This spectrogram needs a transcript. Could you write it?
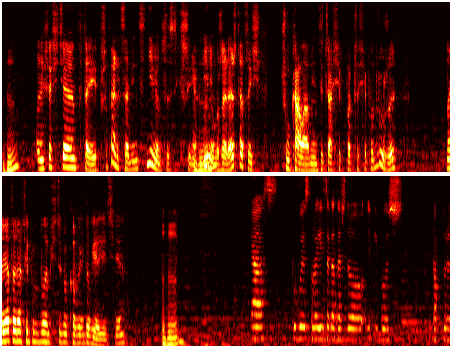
Mhm. Ponieważ ja siedziałem w tej, w szoferce, więc nie wiem co jest w tych skrzyniach. Mhm. Nie wiem, może reszta coś szukała w międzyczasie, w podczasie podróży. No ja to raczej próbowałem się czegokolwiek dowiedzieć, nie? Mhm. Ja próbuję z kolei zagadać do jakiegoś typa, który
